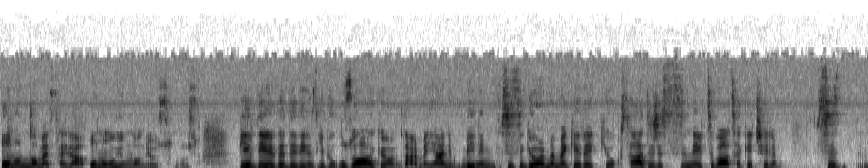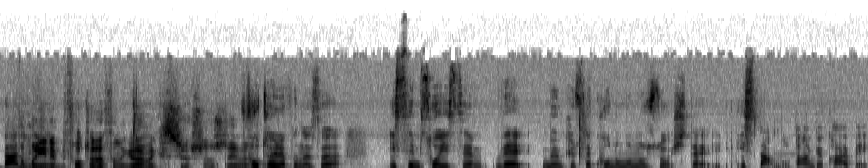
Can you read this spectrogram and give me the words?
Onunla mesela ona uyumlanıyorsunuz. Bir diğeri de dediğiniz gibi uzağa gönderme. Yani benim sizi görmeme gerek yok. Sadece sizinle irtibata geçelim. Siz ben Ama yine bir fotoğrafını görmek istiyorsunuz değil mi? fotoğrafınızı, isim, soyisim ve mümkünse konumunuzu işte İstanbul'dan Gökay Bey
